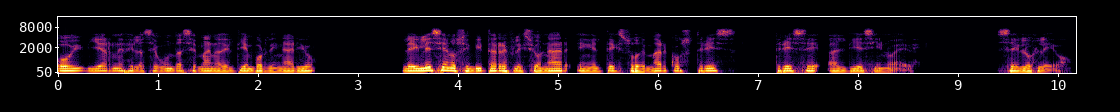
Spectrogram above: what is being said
Hoy, viernes de la segunda semana del tiempo ordinario, la Iglesia nos invita a reflexionar en el texto de Marcos 3, 13 al 19. Se los leo.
